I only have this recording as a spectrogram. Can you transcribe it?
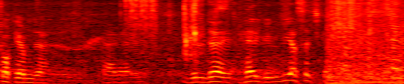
Çok hem de. Yani günde her gün bir yasa çıkar. Sayın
